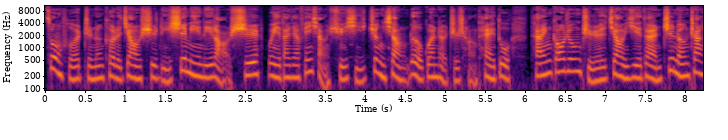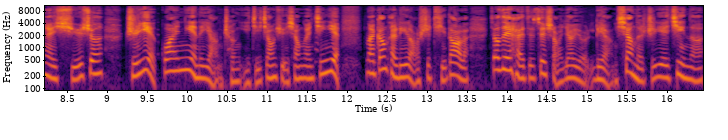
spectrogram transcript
综合职能科的教师李世明李老师，为大家分享学习正向乐观的职场态度，谈高中职教育阶段智能障碍学生职业观念的养成以及教学相关经验。那刚才李老师提到了，教这些孩子最少要有两项的职业技能，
